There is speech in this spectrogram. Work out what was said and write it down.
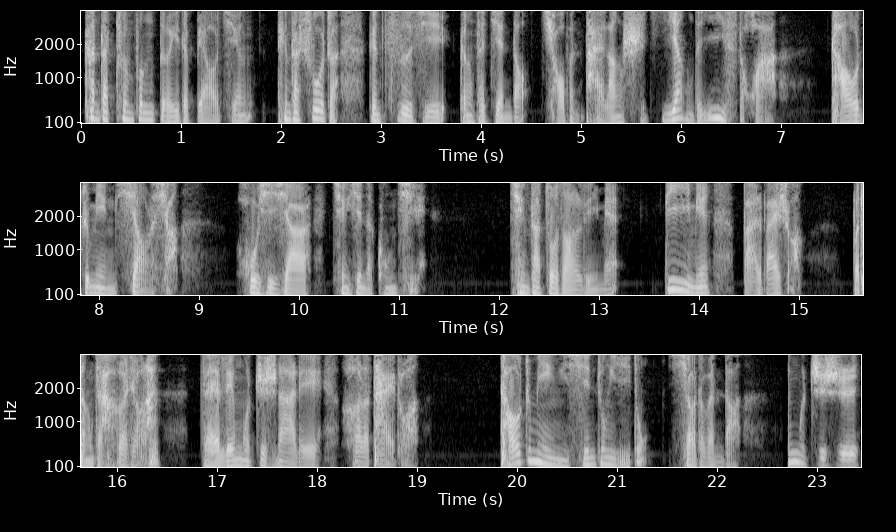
看他春风得意的表情，听他说着跟自己刚才见到桥本太郎时一样的意思的话，陶之命笑了笑，呼吸一下清新的空气，请他坐到了里面。第一名摆了摆手，不能再喝酒了，在铃木知识那里喝了太多。陶之命心中一动，笑着问道：“铃木知识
